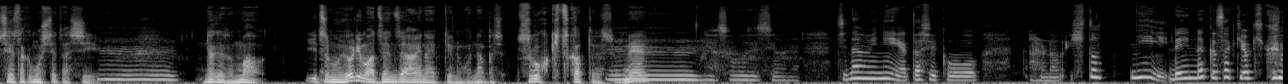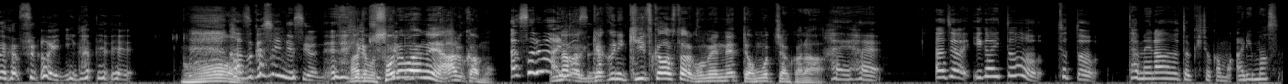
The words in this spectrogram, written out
制作もしてたし、うんだけどまあ、いつもよりも全然会えないっていうのがなんかしすごくきつかったですようね。んいやそうですよね。ちなみに私こうあの人に連絡先を聞くのがすごい苦手で恥ずかしいんですよね。あ、でもそれはね、あるかも。あそれは。なんか逆に気使わせたらごめんねって思っちゃうから、はいはい。あじゃあ意外とちょっとためらう時とかもあります？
